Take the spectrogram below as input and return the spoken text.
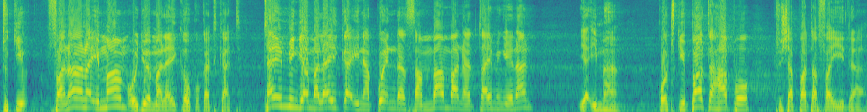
Tukifanana na imam ujue malaika huko katikati. Timing ya malaika inakwenda sambamba na timing ya nani? Ya imam kwa tukipata hapo tushapata faida.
